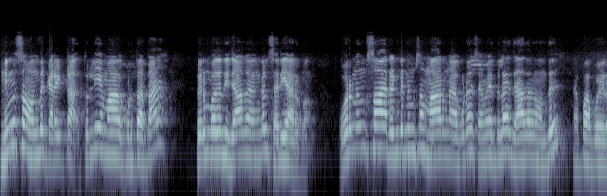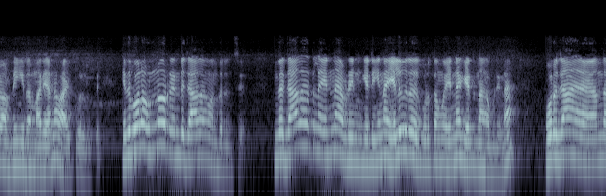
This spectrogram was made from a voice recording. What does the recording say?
நிமிஷம் வந்து கரெக்டாக துல்லியமாக கொடுத்தா தான் பெரும்பகுதி ஜாதகங்கள் சரியாக இருக்கும். ஒரு நிமிஷம் ரெண்டு நிமிஷம் மாறினா கூட சமயத்தில் ஜாதகம் வந்து தப்பாக போயிடும் அப்படிங்கிற மாதிரியான வாய்ப்புகள் இருக்குது இது போல இன்னொரு ரெண்டு ஜாதகம் வந்துருச்சு. இந்த ஜாதகத்தில் என்ன அப்படின்னு கேட்டீங்கன்னா எழுதுறது கொடுத்தவங்க என்ன கேட்டிருந்தாங்க அப்படின்னா ஒரு ஜா அந்த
